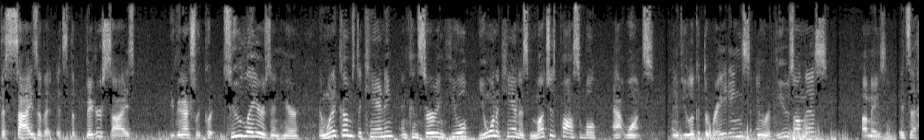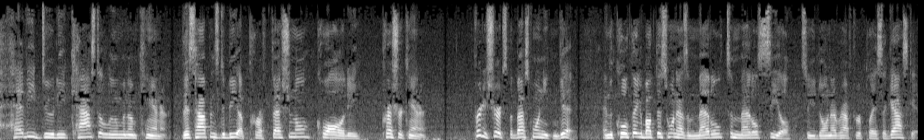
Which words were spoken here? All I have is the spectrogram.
The size of it, it's the bigger size. You can actually put two layers in here. And when it comes to canning and conserving fuel, you wanna can as much as possible at once. And if you look at the ratings and reviews on this, amazing. It's a heavy duty cast aluminum canner. This happens to be a professional quality pressure canner. Pretty sure it's the best one you can get. And the cool thing about this one has a metal to metal seal, so you don't ever have to replace a gasket.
